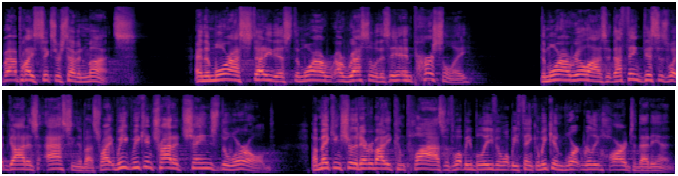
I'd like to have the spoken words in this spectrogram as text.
probably six or seven months. And the more I study this, the more I wrestle with this, and personally, the more I realize that I think this is what God is asking of us, right? We, we can try to change the world by making sure that everybody complies with what we believe and what we think, and we can work really hard to that end.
